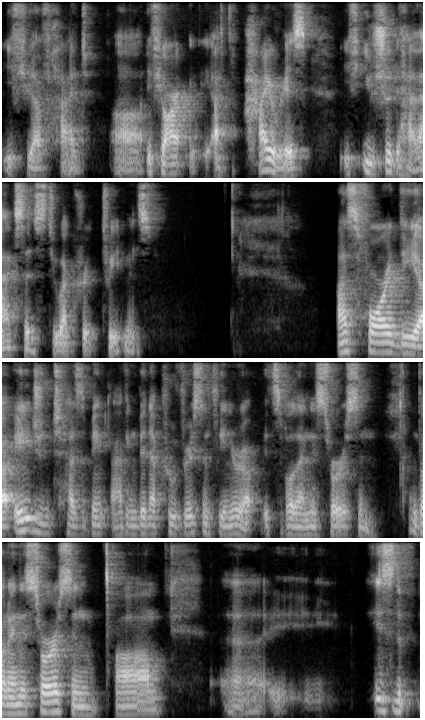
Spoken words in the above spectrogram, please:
if you have had, uh, if you are at high risk, if you should have access to accurate treatments. As for the uh, agent has been having been approved recently in Europe, it's volanesorsen. And volanesorsen um, uh, is the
